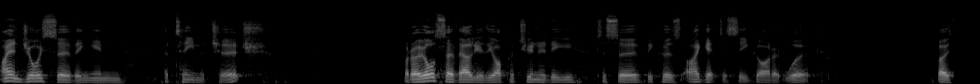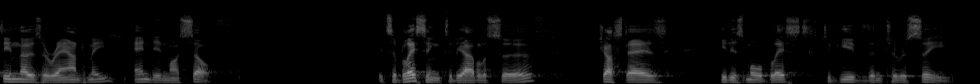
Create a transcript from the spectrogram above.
I enjoy serving in a team at church, but I also value the opportunity to serve because I get to see God at work, both in those around me and in myself. It's a blessing to be able to serve, just as it is more blessed to give than to receive.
